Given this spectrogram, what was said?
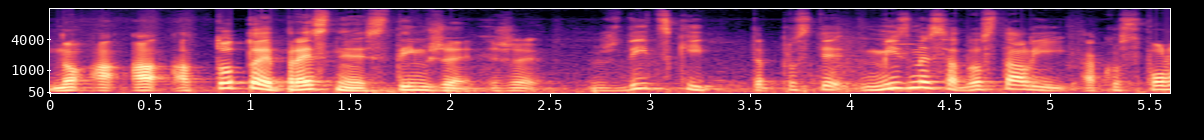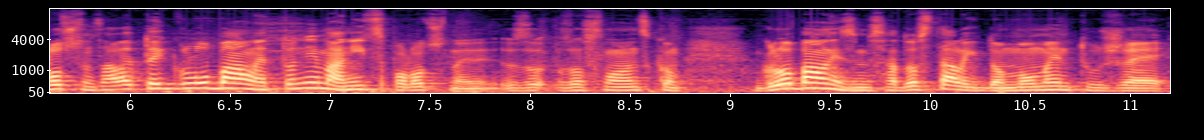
No a, a, a toto je presne s tým, že, že vždycky, proste, my sme sa dostali ako spoločnosť, ale to je globálne, to nemá nič spoločné so, so Slovenskom. Globálne sme sa dostali do momentu, že,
